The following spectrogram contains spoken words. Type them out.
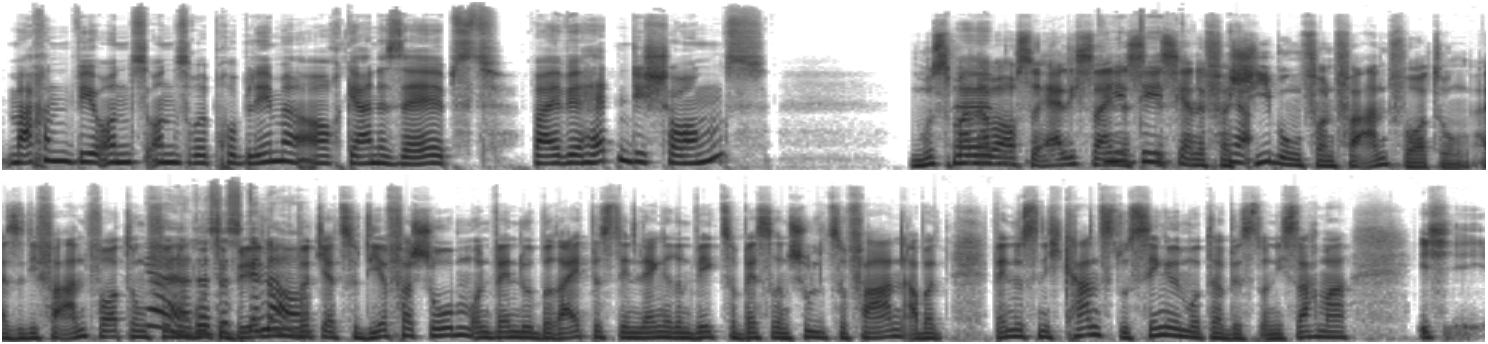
machen wir uns unsere Probleme auch gerne selbst, weil wir hätten die Chance, Muss man Ähm, aber auch so ehrlich sein, die- es die- ist ja eine Verschiebung von Verantwortung. Also die Verantwortung für Ja, eine das gute Bildung genau. wird ja zu dir verschoben und wenn du bereit bist, den längeren Weg zur besseren Schule zu fahren, aber wenn du es nicht kannst, du Single-Mutter bist und ich sag mal, ich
